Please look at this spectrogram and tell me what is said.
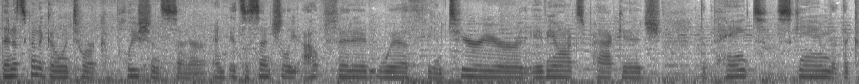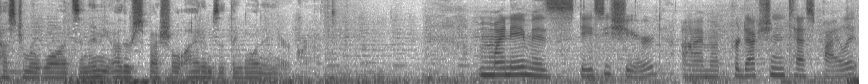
Then it's going to go into our completion center, and it's essentially outfitted with the interior, the avionics package, the paint scheme that the customer wants, and any other special items that they want in the aircraft. My name is Stacy Sheard. I'm a production test pilot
